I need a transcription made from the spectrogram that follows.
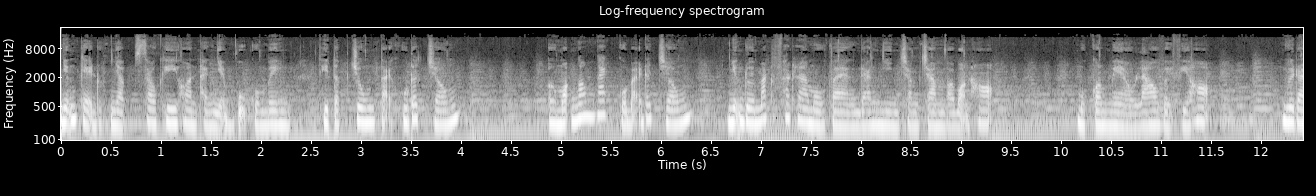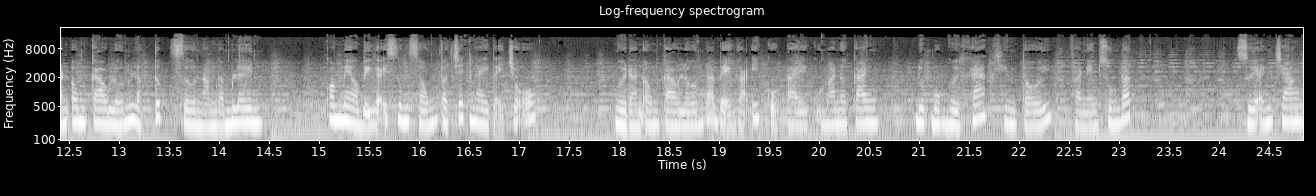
Những kẻ đột nhập sau khi hoàn thành nhiệm vụ của mình thì tập trung tại khu đất trống. Ở mọi ngóc ngách của bãi đất trống, những đôi mắt phát ra màu vàng đang nhìn chằm chằm vào bọn họ một con mèo lao về phía họ. Người đàn ông cao lớn lập tức giơ nắm đấm lên. Con mèo bị gãy xương sống và chết ngay tại chỗ. Người đàn ông cao lớn đã bẻ gãy cổ tay của Manơ Canh, được một người khác khiêng tới và ném xuống đất. Dưới ánh trăng,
